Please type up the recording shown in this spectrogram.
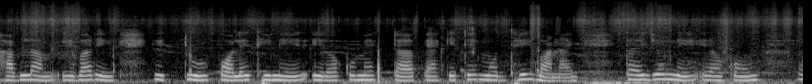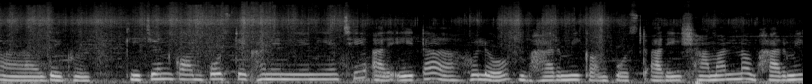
ভাবলাম এবারে একটু পলিথিনের এরকম একটা প্যাকেটের মধ্যেই বানাই তাই জন্যে এরকম দেখুন কিচেন কম্পোস্ট এখানে নিয়ে নিয়েছি, আর এটা হলো ভার্মি কম্পোস্ট আর এই সামান্য ভার্মি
